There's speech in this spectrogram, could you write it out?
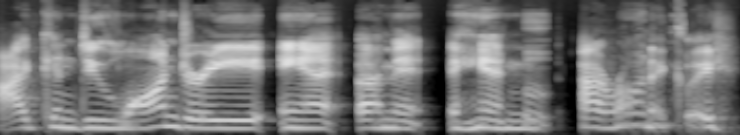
I can do laundry, and I mean, and ironically,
